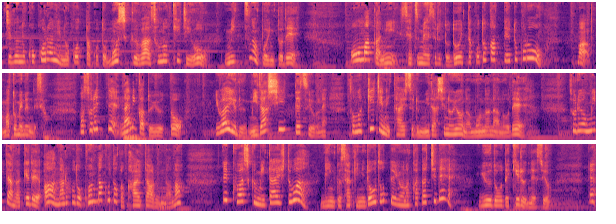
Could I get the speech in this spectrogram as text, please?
自分の心に残ったこともしくはその記事を3つのポイントで大まかに説明するとどういったことかっていうところを、まあ、まとめるんですよ。まあ、それって何かというといわゆる見出しですよね。その記事に対する見出しのようなものなのでそれを見ただけでああなるほどこんなことが書いてあるんだな。で詳しく見たい人はリンク先にどうぞっていうような形で誘導できるんですよ。で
